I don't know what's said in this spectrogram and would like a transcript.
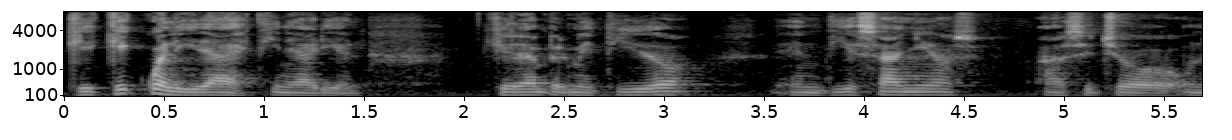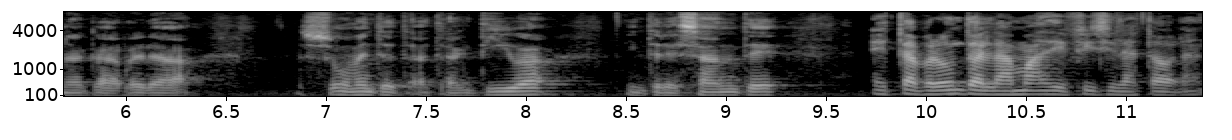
¿qué, cualidades tiene Ariel que le han permitido en 10 años, has hecho una carrera sumamente atractiva, interesante. Esta pregunta es la más difícil hasta ahora.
